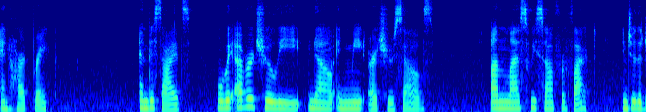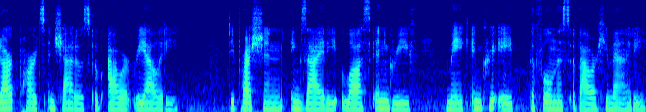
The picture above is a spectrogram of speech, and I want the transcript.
and heartbreak. And besides, will we ever truly know and meet our true selves? Unless we self reflect into the dark parts and shadows of our reality. Depression, anxiety, loss, and grief make and create the fullness of our humanity,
